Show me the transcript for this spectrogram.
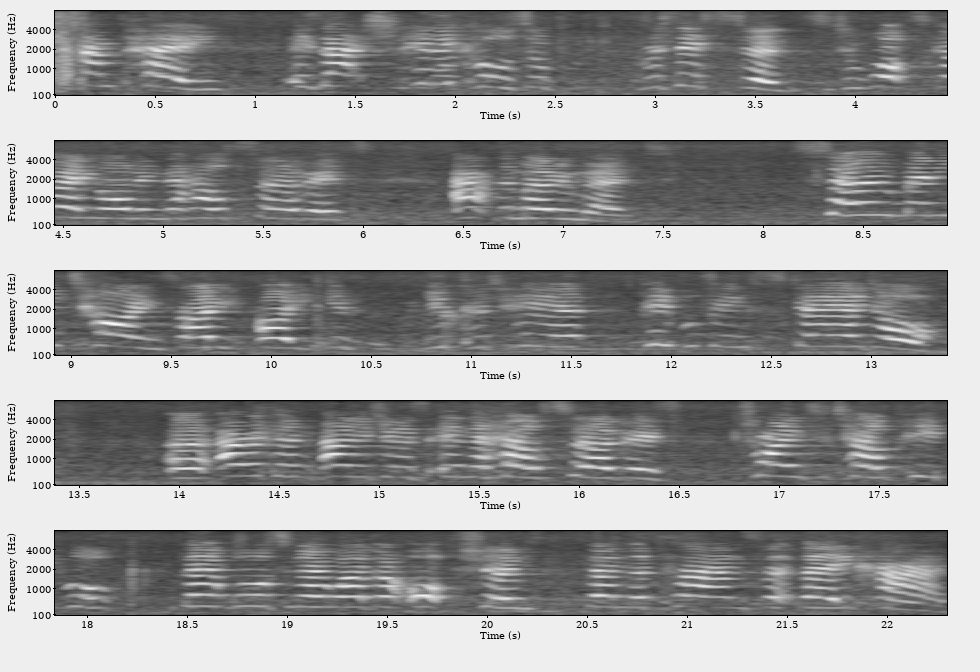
The campaign is actually pinnacles of resistance to what's going on in the health service at the moment so many times I, I you, you could hear people being scared off, uh, arrogant managers in the health service trying to tell people there was no other option than the plans that they had.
